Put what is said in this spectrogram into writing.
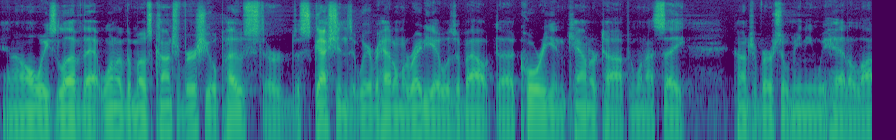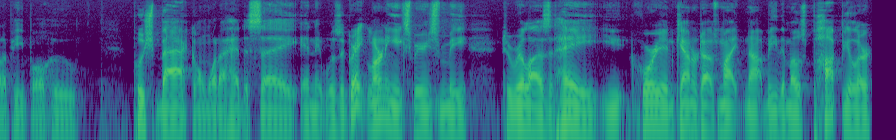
And I always love that. One of the most controversial posts or discussions that we ever had on the radio was about uh, Corian countertop. And when I say controversial, meaning we had a lot of people who push back on what I had to say. And it was a great learning experience for me to realize that, hey, you, Corian countertops might not be the most popular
